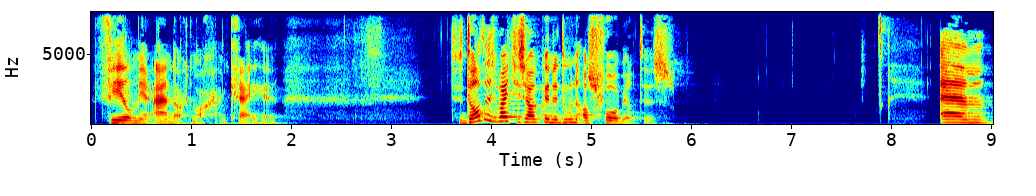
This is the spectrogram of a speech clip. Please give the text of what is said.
veel meer aandacht mag gaan krijgen. Dus dat is wat je zou kunnen doen als voorbeeld dus. Um,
